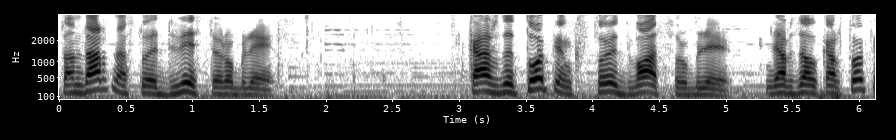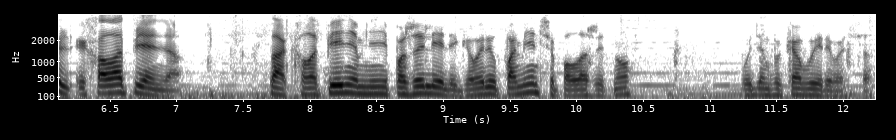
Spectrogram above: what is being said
Стандартная стоит 200 рублей. Каждый топпинг стоит 20 рублей. Я взял картофель и халапеньо. Так, халапеньо мне не пожалели. Говорил поменьше положить, но будем выковыривать сейчас.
